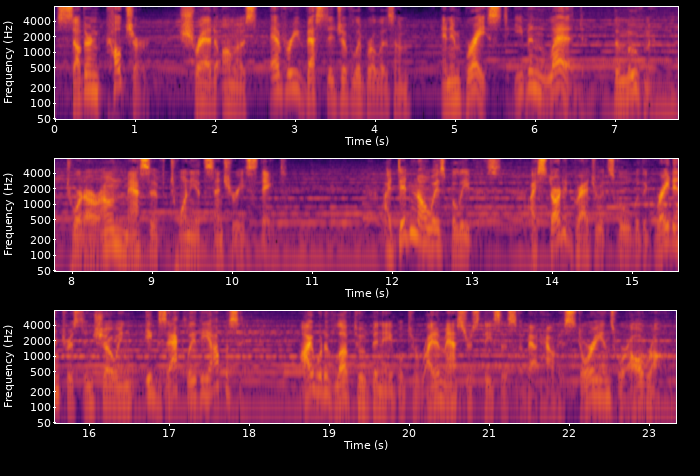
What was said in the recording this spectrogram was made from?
Southern culture shred almost every vestige of liberalism and embraced, even led, the movement toward our own massive 20th century state. I didn't always believe this. I started graduate school with a great interest in showing exactly the opposite. I would have loved to have been able to write a master's thesis about how historians were all wrong.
